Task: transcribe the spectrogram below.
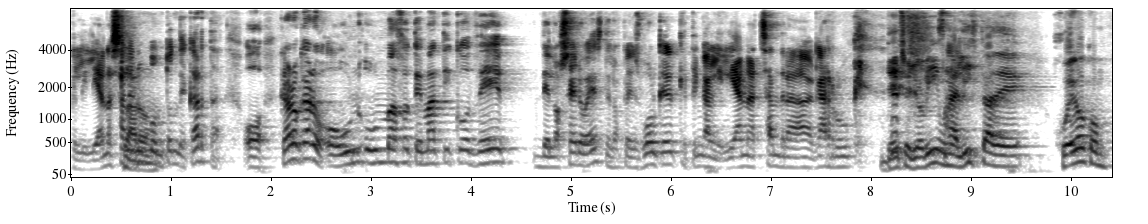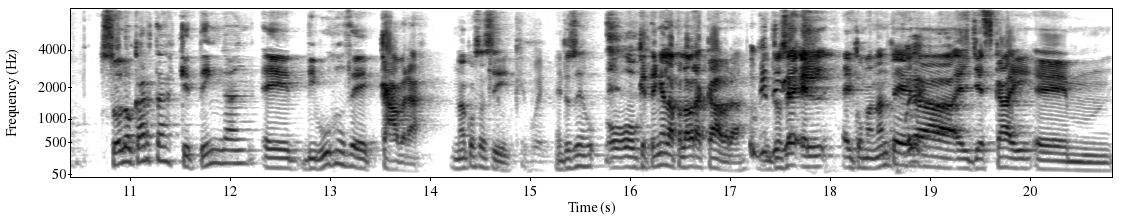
Porque Liliana sale Claro. un montón de cartas. O, claro, claro, o un, un mazo temático de, de los héroes, de los Planeswalkers, que tengan Liliana, Chandra, Garruk. De hecho, yo vi una lista de juego con solo cartas que tengan eh, dibujos de cabra. Una cosa así. Qué bueno. Entonces, o, o que tengan la palabra cabra. Entonces, el, el comandante era el Jeskai, eh,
